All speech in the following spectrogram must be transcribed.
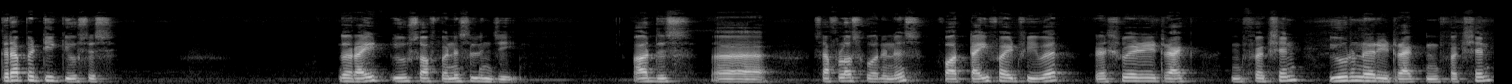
Therapeutic uses. The right use of penicillin G or this uh, cephalosporin is for typhoid fever, respiratory tract infection, urinary tract infection,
